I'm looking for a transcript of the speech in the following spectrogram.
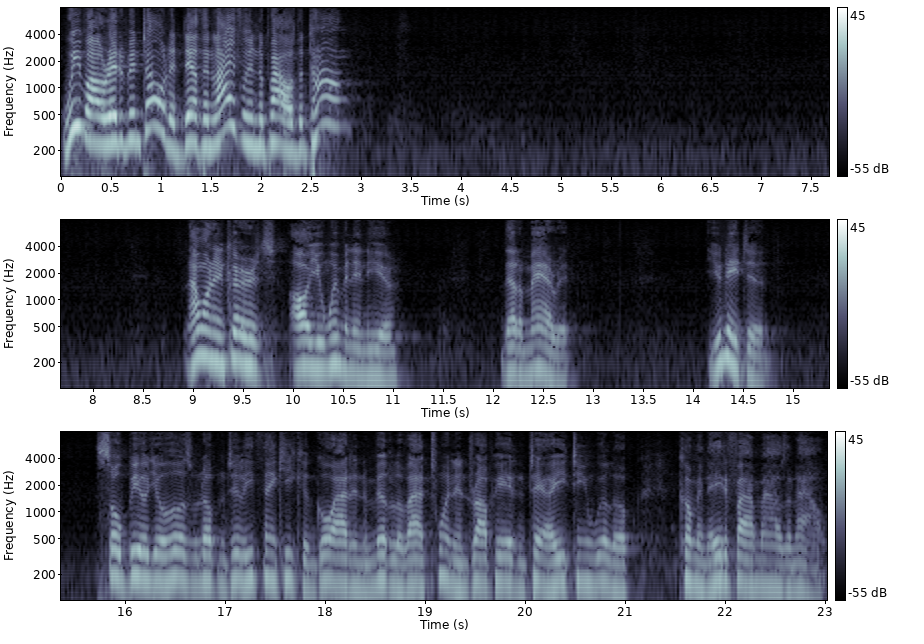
We've already been told that death and life are in the power of the tongue. I want to encourage all you women in here that are married. You need to so build your husband up until he think he can go out in the middle of I-20 and drop head and tear 18 wheel up coming 85 miles an hour.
